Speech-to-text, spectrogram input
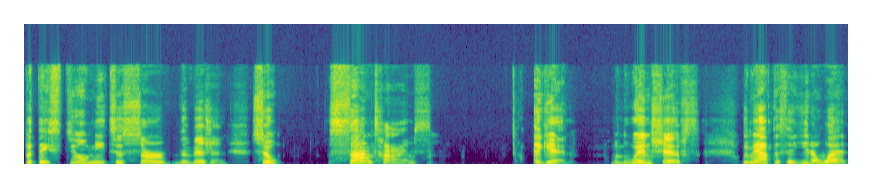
but they still need to serve the vision. So sometimes, again, when the wind shifts, we may have to say, you know what?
